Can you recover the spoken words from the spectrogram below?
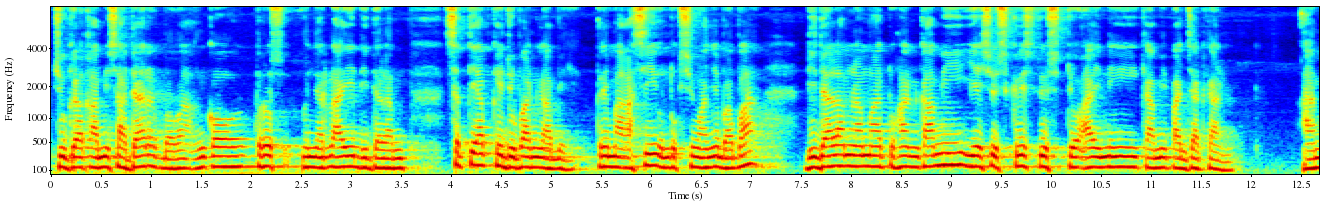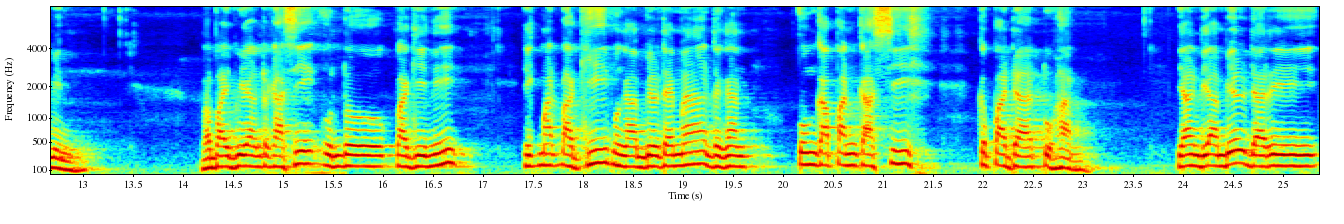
juga kami sadar bahwa Engkau terus menyertai di dalam setiap kehidupan kami. Terima kasih untuk semuanya Bapak. Di dalam nama Tuhan kami, Yesus Kristus, doa ini kami panjatkan. Amin. Bapak Ibu yang terkasih, untuk pagi ini Hikmat pagi mengambil tema dengan ungkapan kasih kepada Tuhan yang diambil dari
